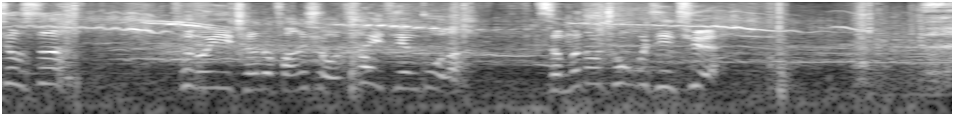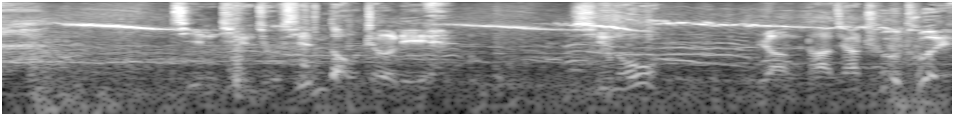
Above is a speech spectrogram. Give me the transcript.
修斯，特洛伊城的防守太坚固了，怎么都冲不进去。今天就先到这里，西农，让大家撤退。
